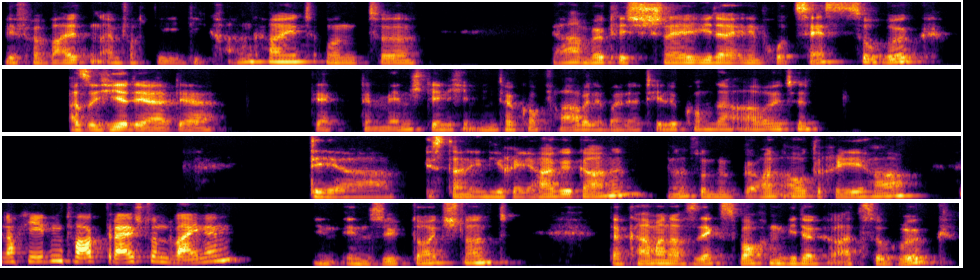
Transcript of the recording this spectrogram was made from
Wir verwalten einfach die, die Krankheit und äh, ja, möglichst schnell wieder in den Prozess zurück. Also hier der, der, der, der Mensch, den ich im Hinterkopf habe, der bei der Telekom da arbeitet, der ist dann in die Reha gegangen, ne, so eine Burnout-Reha. Nach jedem Tag drei Stunden weinen? In, in Süddeutschland. Da kam er nach sechs Wochen wieder gerade zurück.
